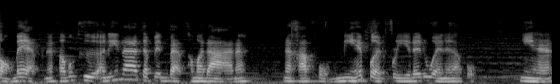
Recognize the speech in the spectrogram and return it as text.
2 แบบนะครับ ก็คืออันนี้น่าจะเป็นแบบธรรมดานะ นะครับผมมีให้เปิดฟรีได้ด้วยนะครับผมนี่ฮะ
